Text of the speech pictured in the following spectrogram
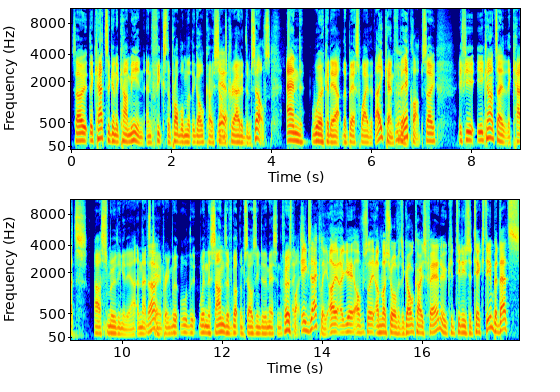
So the Cats are going to come in and fix the problem that the Gold Coast Suns Yeah. created themselves and work it out the best way that they can for Mm. their club. So if you you can't say that the Cats are smoothing it out and that's No. tampering, but well, the, when the Suns have got themselves into the mess in the first place. Exactly. I, yeah. Obviously, I'm not sure if it's a Gold Coast fan who continues to text in, but that's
